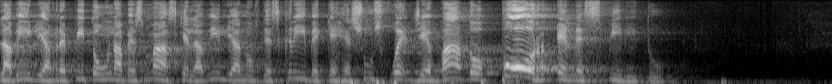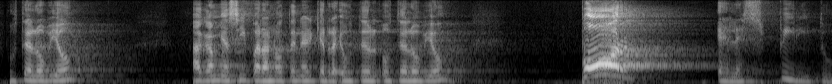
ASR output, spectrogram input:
la Biblia, repito una vez más, que la Biblia nos describe que Jesús fue llevado por el Espíritu. ¿Usted lo vio? Hágame así para no tener que... ¿Usted, lo vio? Por el Espíritu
